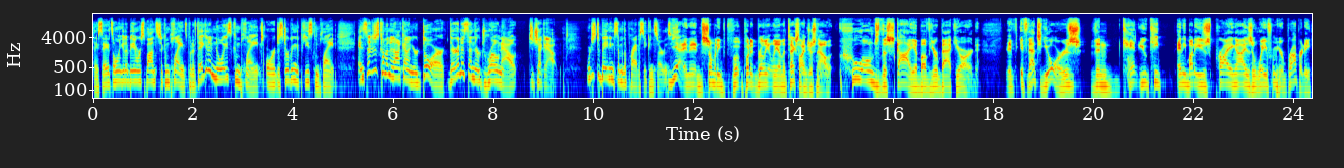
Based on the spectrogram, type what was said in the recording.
they say it's only going to be in response to complaints, but if they get a noise complaint or disturbing the peace complaint, instead of just coming to knock on your door, they're going to send their drone out to check it out. We're just debating some of the privacy concerns. Yeah, and, and somebody pu- put it brilliantly on the text line just now. Who owns the sky above your backyard? If if that's yours, then can't you keep anybody's prying eyes away from your property?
